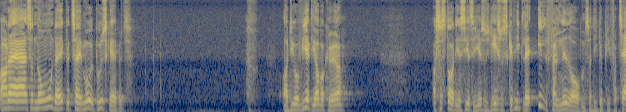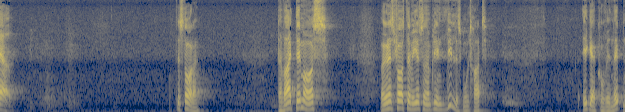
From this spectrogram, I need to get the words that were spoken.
Og der er altså nogen, der ikke vil tage imod budskabet. Og de var virkelig op at køre. Og så står de og siger til Jesus, Jesus, skal vi ikke lade ild falde ned over dem, så de kan blive fortæret? Det står der. Der var et dem og os. Og jeg kan næsten forestille mig, at Jesus han bliver en lille smule træt. Ikke af covid-19,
